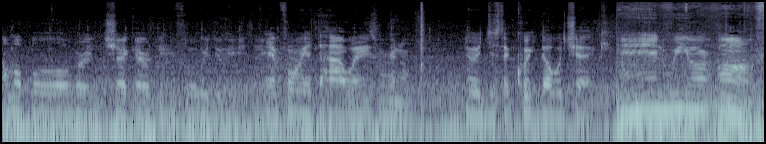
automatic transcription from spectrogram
I'm gonna pull over and check everything before we do anything. Yeah, before we hit the highways, we're gonna do just a quick double check. And we are off.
